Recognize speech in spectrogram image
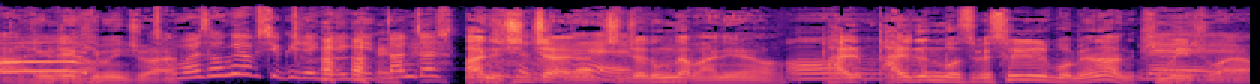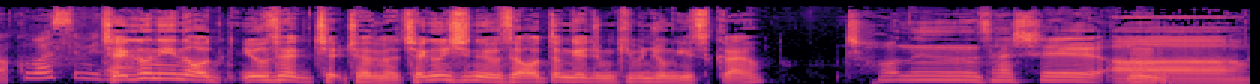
아, 굉장히 기분이 좋아요. 정말 성의 없이 그냥 얘기 던져 아니 진짜요, 진짜 농담 아니에요. 어. 밝, 밝은 모습에 슬 보면은 기분이 네, 좋아요. 고맙습니다. 재근이는 어- 요새 제, 죄송합니다. 재근 씨는 요새 어떤 게 좀 기분 좋은 게 있을까요? 저는 사실 어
